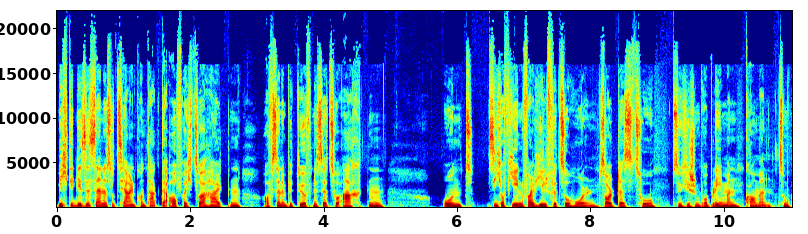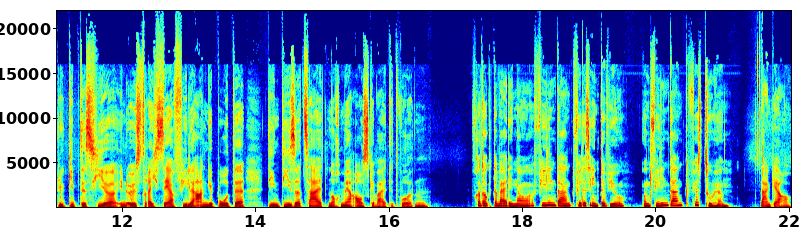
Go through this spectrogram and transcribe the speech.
Wichtig ist es, seine sozialen Kontakte aufrechtzuerhalten, auf seine Bedürfnisse zu achten und sich auf jeden Fall Hilfe zu holen, sollte es zu psychischen Problemen kommen. Zum Glück gibt es hier in Österreich sehr viele Angebote, die in dieser Zeit noch mehr ausgeweitet wurden. Frau Dr. Weidenauer, vielen Dank für das Interview und vielen Dank fürs Zuhören. Danke auch.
